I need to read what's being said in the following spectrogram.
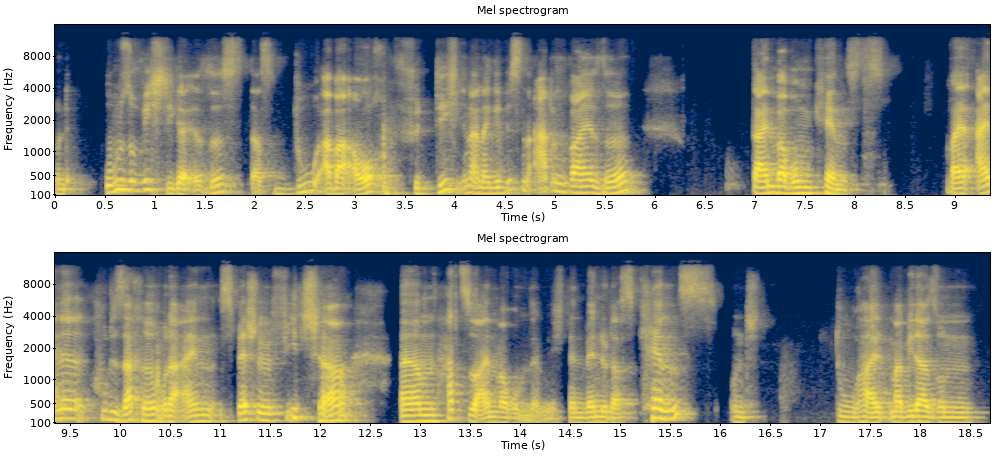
Und umso wichtiger ist es, dass du aber auch für dich in einer gewissen Art und Weise dein Warum kennst. Weil eine coole Sache oder ein Special Feature ähm, hat so ein Warum nämlich. Denn wenn du das kennst und du halt mal wieder so einen,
